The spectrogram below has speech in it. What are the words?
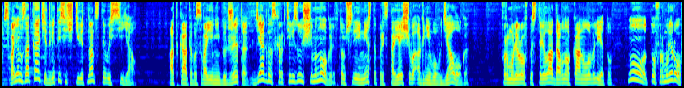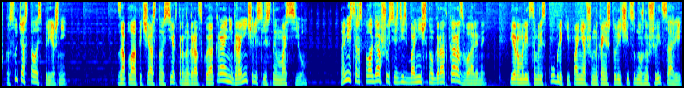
В своем закате 2019 воссиял. Откаты в освоении бюджета – диагноз, характеризующий многое, в том числе и место предстоящего огневого диалога. Формулировка «стрела» давно канула в лету, но то формулировка, суть осталась прежней. Заплаты частного сектора на городской окраине граничили с лесным массивом. На месте располагавшегося здесь больничного городка развалины. Первым лицам республики, понявшим наконец, что лечиться нужно в Швейцарии,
